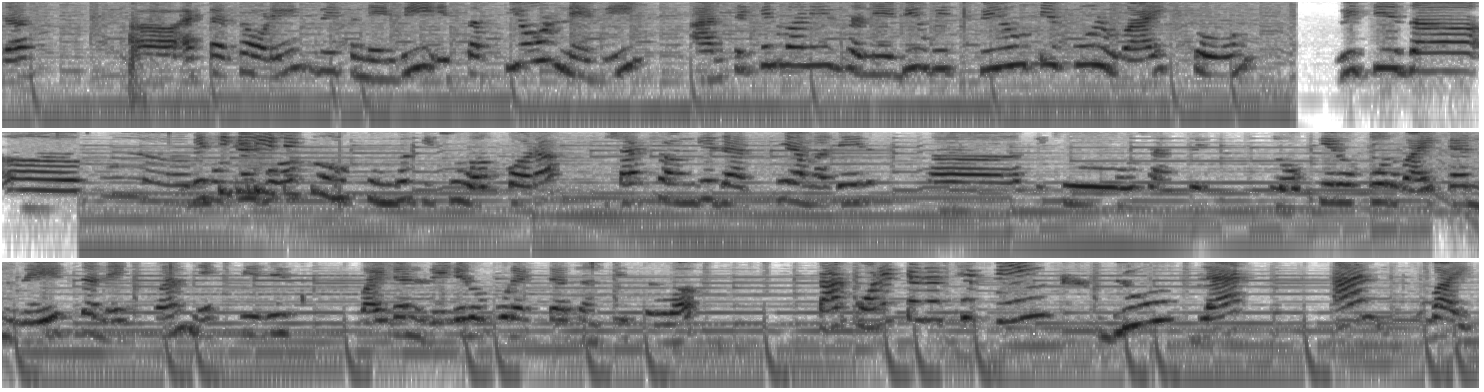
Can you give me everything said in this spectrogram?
জাস্ট একটা আছে orange with navy it's a pure navy and second one is a navy with beautiful white tone which is a uh, basically এটা একটু অনেক সুন্দর কিছু ওয়ার্ক করা। তার সঙ্গে যাচ্ছে আমাদের কিছু সংস্কৃত শ্লোকের উপর white and red the next one next page is white and red এর উপর একটা সংস্কৃত ওয়ার্ক তারপরেরটা যাচ্ছে pink blue black and white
